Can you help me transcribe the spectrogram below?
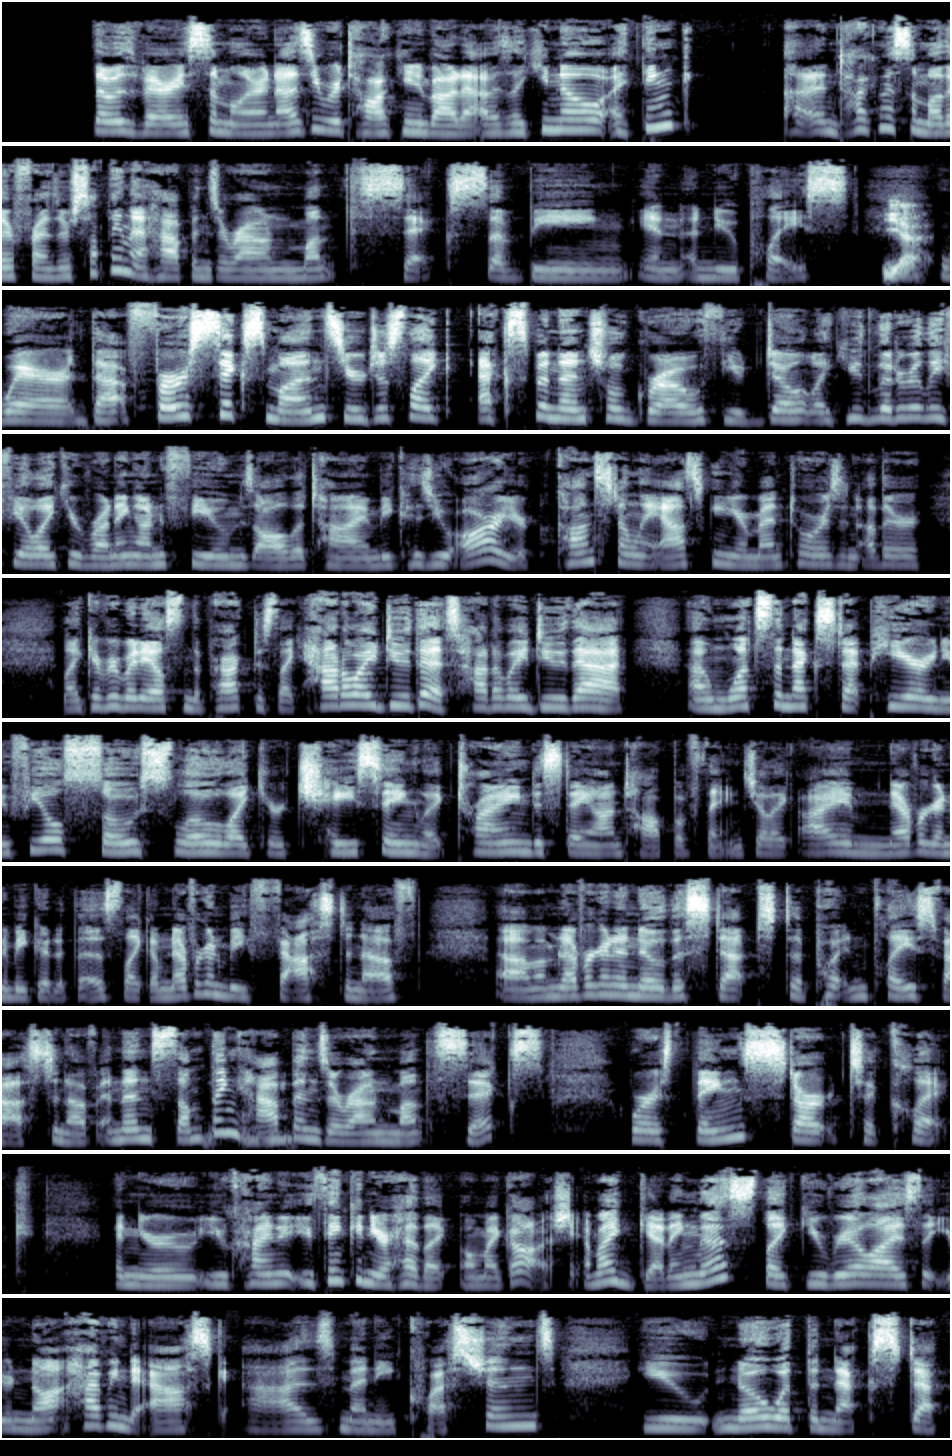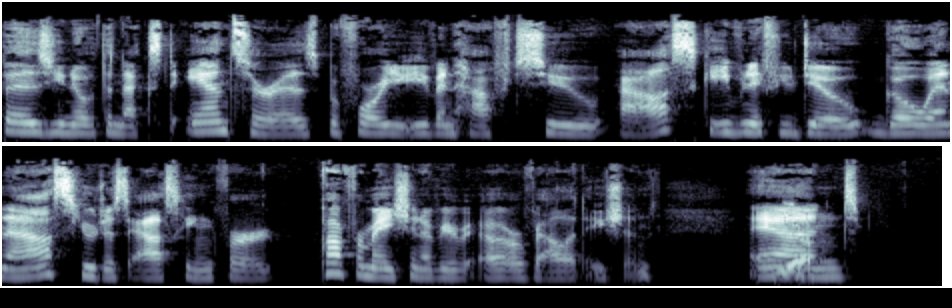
That was very similar. And as you were talking about it, I was like, you know, I think and talking with some other friends, there's something that happens around month six of being in a new place. Yeah. Where that first six months, you're just like exponential growth. You don't like, you literally feel like you're running on fumes all the time because you are. You're constantly asking your mentors and other, like everybody else in the practice, like, how do I do this? How do I do that? And what's the next step here? And you feel so slow, like you're chasing, like trying to stay on top of things. You're like, I am never going to be good at this. Like, I'm never going to be fast enough. Um, I'm never going to know the steps to put in place fast enough. And then something mm-hmm. happens around month six where things start to click and you're you kind of you think in your head like oh my gosh am i getting this? Like you realize that you're not having to ask as many questions. You know what the next step is. You know what the next answer is before you even have to ask. Even if you do go and ask you're just asking for confirmation of your or validation. And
